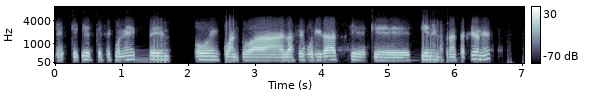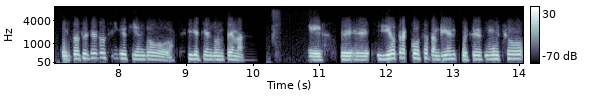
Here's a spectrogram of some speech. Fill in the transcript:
que, quieres que se conecten o en cuanto a la seguridad que, que tienen las transacciones. Entonces eso sigue siendo sigue siendo un tema. Este, y otra cosa también pues es mucho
